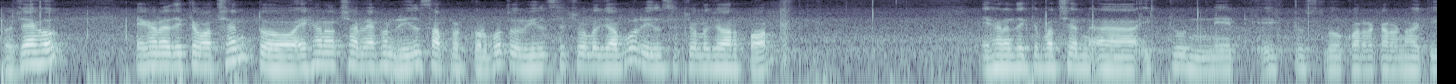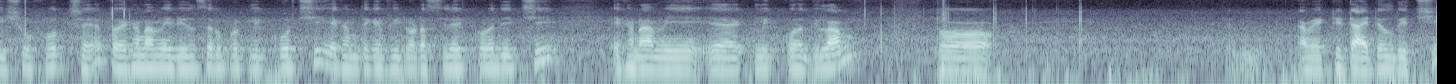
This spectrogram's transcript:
তো যাই হোক, এখানে দেখতে পাচ্ছেন, তো এখানে হচ্ছে আমি এখন রিলস আপলোড করব। তো রিলসে চলে যাব। রিলসে চলে যাওয়ার পর এখানে দেখতে পাচ্ছেন একটু নেট একটু স্লো করার কারণে হয়তো ইস্যু হচ্ছে। তো এখানে আমি রিলসের উপর ক্লিক করছি, এখান থেকে ভিডিওটা সিলেক্ট করে দিচ্ছি। এখানে আমি ক্লিক করে দিলাম। তো আমি একটি টাইটেল দিচ্ছি।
